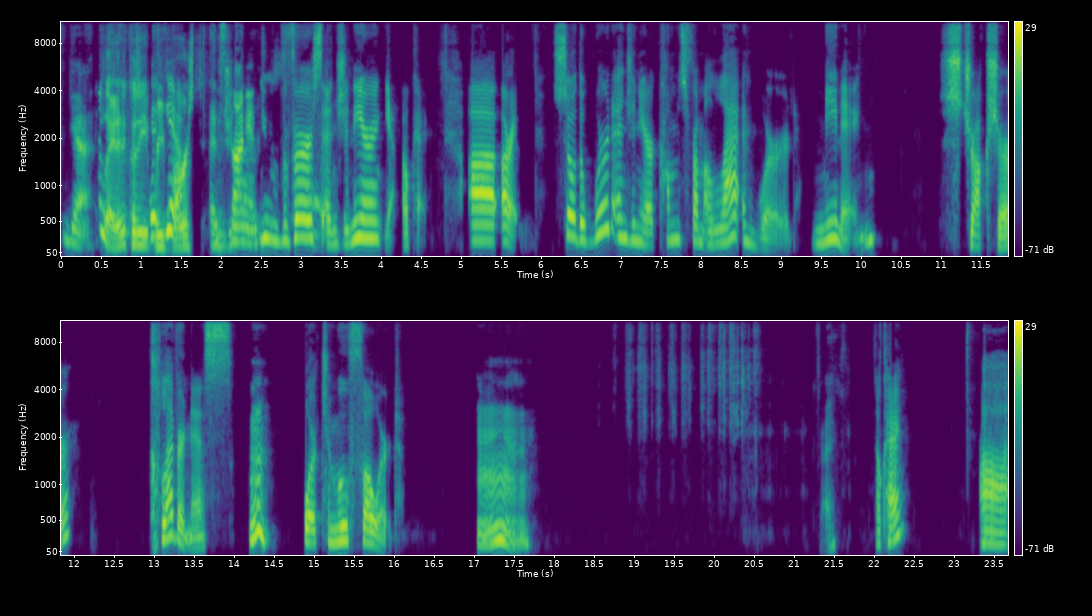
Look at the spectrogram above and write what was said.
Yeah. Related because he It- yeah. reversed It's engine. science. you reverse engineering. Yeah, okay. Uh, all right. So the word engineer comes from a Latin word meaning structure, cleverness, Hmm. or to move forward. Mm. Okay. Okay. Uh,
